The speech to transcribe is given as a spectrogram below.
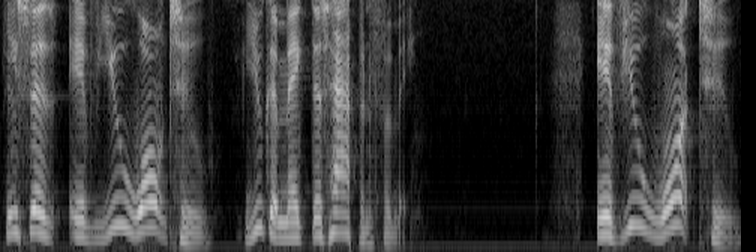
He says, If you want to, you can make this happen for me. If you want to,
